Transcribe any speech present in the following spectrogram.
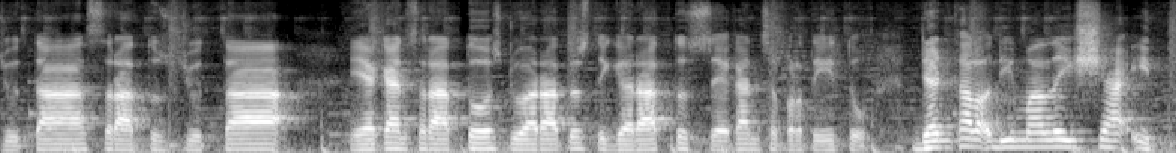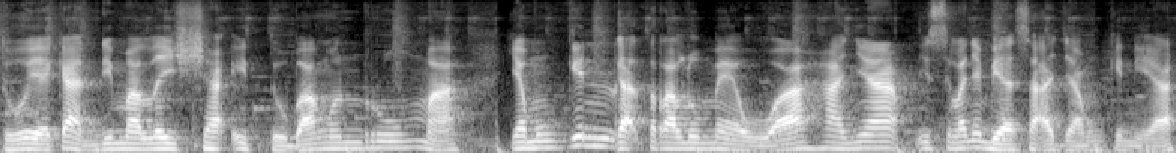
juta 100 juta ya kan 100 200 300 ya kan seperti itu. Dan kalau di Malaysia itu ya kan di Malaysia itu bangun rumah yang mungkin gak terlalu mewah hanya istilahnya biasa aja mungkin ya.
